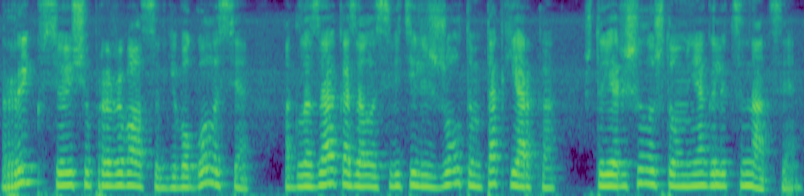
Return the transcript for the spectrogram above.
Рык все еще прорывался в его голосе, а глаза, казалось, светились желтым так ярко, что я решила, что у меня галлюцинация.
